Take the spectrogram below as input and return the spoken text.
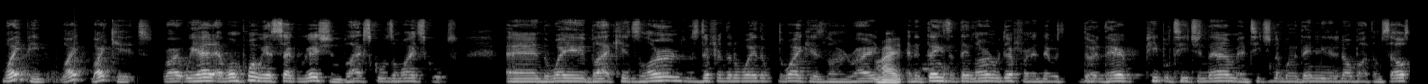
white people, white white kids, right? We had at one point we had segregation, black schools and white schools, and the way black kids learned was different than the way the, the white kids learned, right? Right. And the things that they learned were different, and there was their, their people teaching them and teaching them what they needed to know about themselves.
